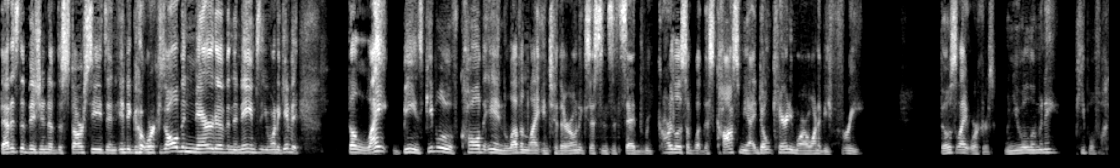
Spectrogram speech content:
That is the vision of the star seeds and indigo workers, all the narrative and the names that you want to give it. The light beings, people who have called in love and light into their own existence and said, regardless of what this costs me, I don't care anymore. I want to be free. Those light workers, when you illuminate, people find,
